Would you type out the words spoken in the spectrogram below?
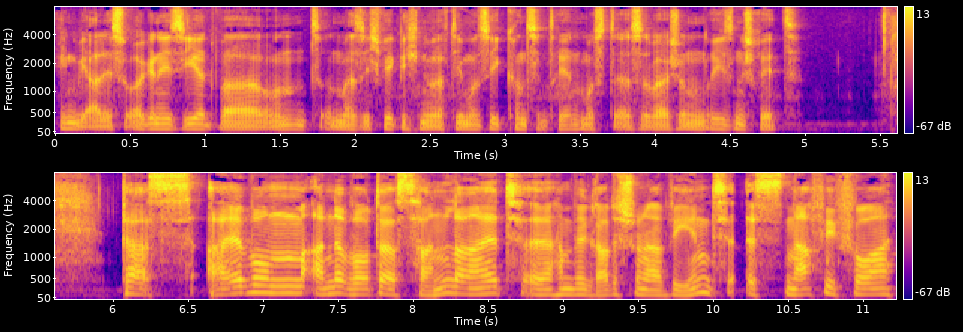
irgendwie alles organisiert war und, und man sich wirklich nur auf die Musik konzentrieren musste. Also war schon ein Riesenschritt. Das Album Underwater Sunlight äh, haben wir gerade schon erwähnt, ist nach wie vor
